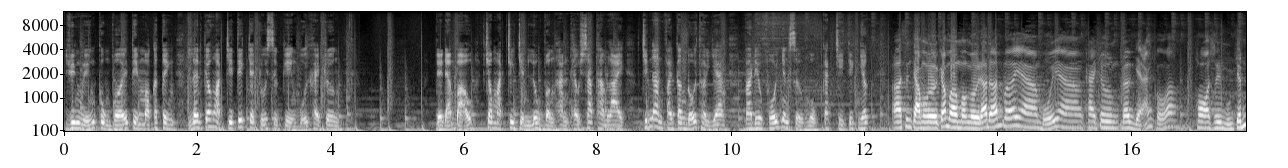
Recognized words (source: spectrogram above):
Duy Nguyễn cùng với team marketing lên kế hoạch chi tiết cho chuỗi sự kiện buổi khai trương. Để đảm bảo cho mạch chương trình luôn vận hành theo sát timeline, chính anh phải cân đối thời gian và điều phối nhân sự một cách chi tiết nhất. À, xin chào mọi người, cảm ơn mọi người đã đến với à, buổi à, khai trương đơn giản của Thor Dream quận 9.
